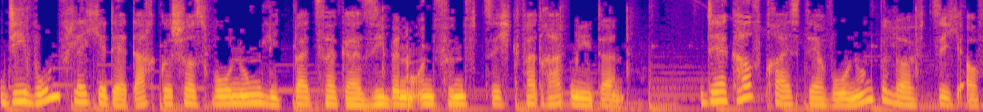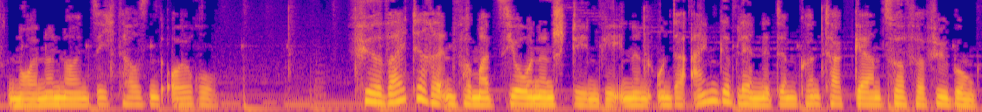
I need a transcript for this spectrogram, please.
Die Wohnfläche der Dachgeschosswohnung liegt bei ca. 57 Quadratmetern. Der Kaufpreis der Wohnung beläuft sich auf 99.000 Euro. Für weitere Informationen stehen wir Ihnen unter eingeblendetem Kontakt gern zur Verfügung.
